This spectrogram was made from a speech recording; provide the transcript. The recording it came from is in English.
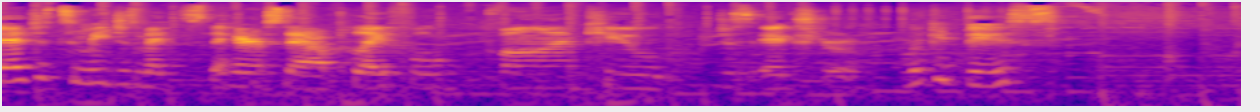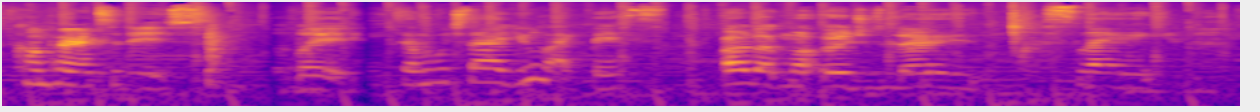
Edges to me just makes the hairstyle playful, fun, cute, just extra. Look at this compared to this. But tell me which side you like best. I like my edges laid. Slay.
